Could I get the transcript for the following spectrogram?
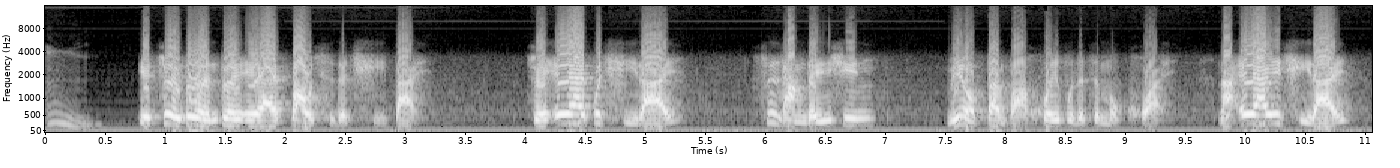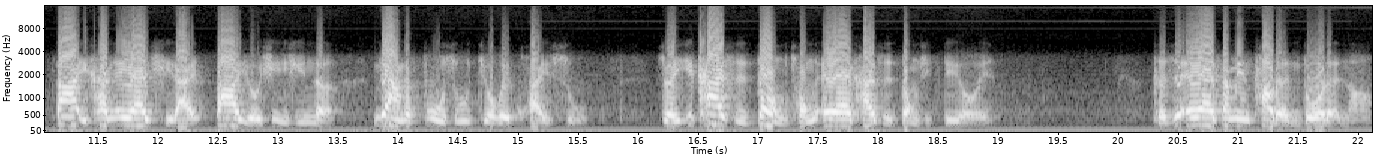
嗯。也最多人对 AI 抱持的期待，所以 AI 不起来，市场人心没有办法恢复的这么快。那 AI 一起来，大家一看 AI 起来，大家有信心了，量的复苏就会快速。所以一开始动，从 AI 开始动是丢诶。可是 AI 上面套了很多人哦，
